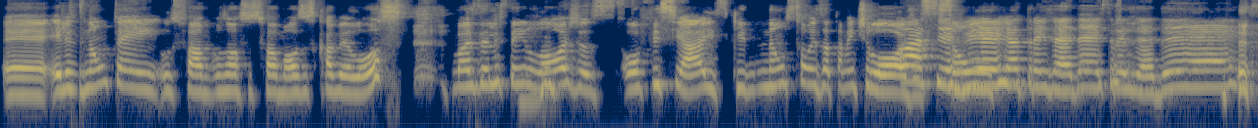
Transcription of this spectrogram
É, eles não têm os, os, nossos famosos camelôs, mas eles têm lojas oficiais que não são exatamente lojas. Ah, são cerveja, 3 é 10, 3 é 10.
